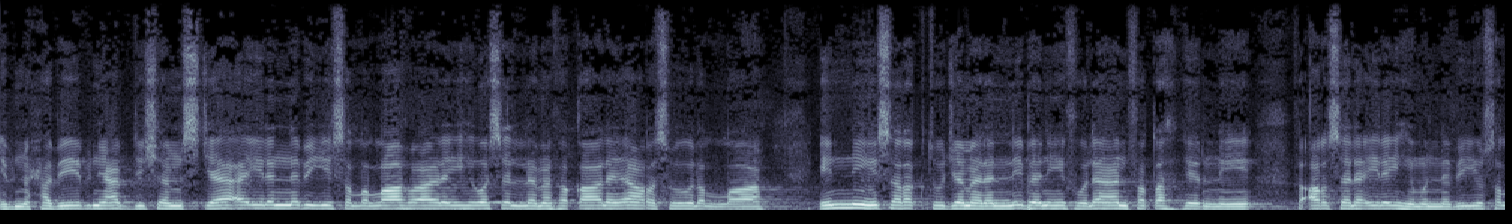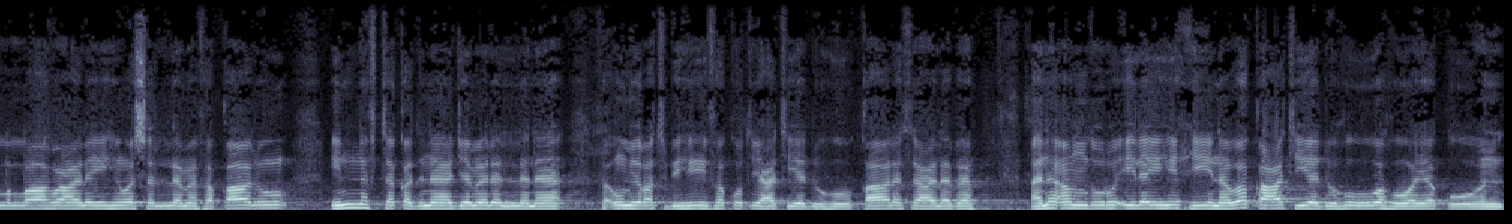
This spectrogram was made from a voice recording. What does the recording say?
ابن حبيب بن عبد شمس جاء إلى النبي صلى الله عليه وسلم فقال يا رسول الله إني سرقت جملا لبني فلان فطهرني فأرسل إليهم النبي صلى الله عليه وسلم فقالوا إن افتقدنا جملا لنا فأمرت به فقطعت يده. قال ثعلبة أنا أنظر إليه حين وقعت يده وهو يقول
